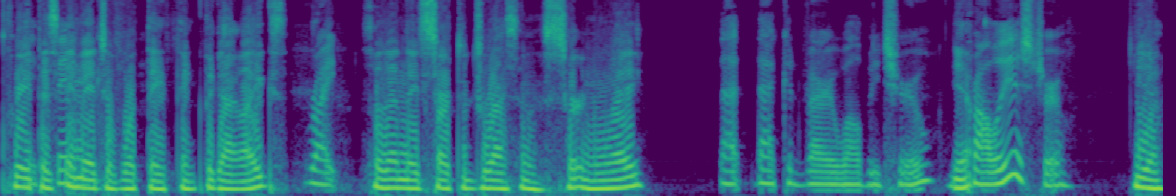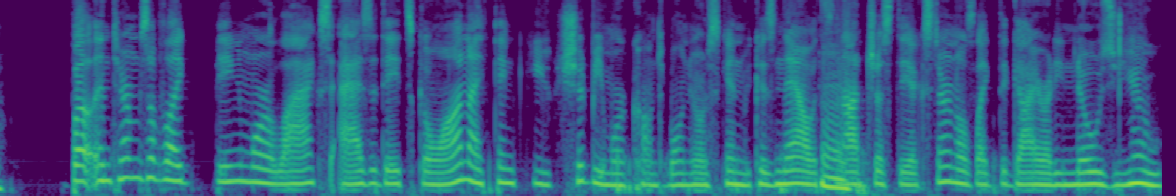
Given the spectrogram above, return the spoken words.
create They this think. image of what they think the guy likes. right So then they start to dress in a certain way. that that could very well be true Yeah. probably is true Yeah. but in terms of like being more lax as the dates go on i think you should be more comfortable in your skin because now it's Mm. not just the externals like the guy already knows you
